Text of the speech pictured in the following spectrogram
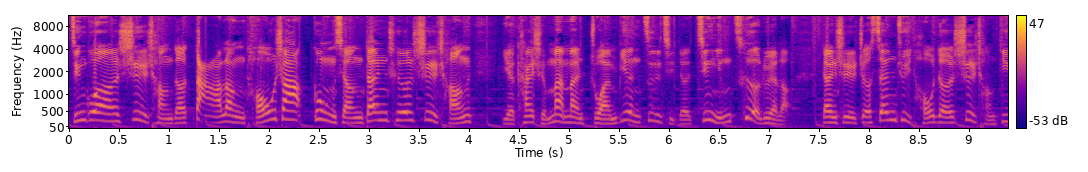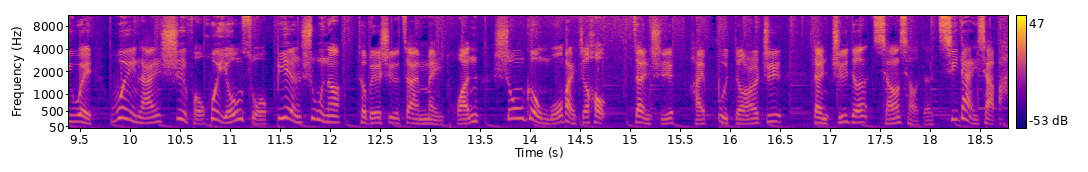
经过市场的大浪淘沙，共享单车市场也开始慢慢转变自己的经营策略了。但是这三巨头的市场地位未来是否会有所变数呢？特别是在美团收购摩拜之后，暂时还不得而知，但值得小小的期待一下吧。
